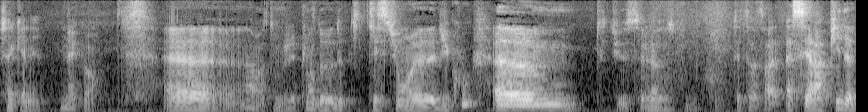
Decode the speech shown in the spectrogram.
chaque année. D'accord. Euh, attends, j'ai plein de, petites questions euh, du coup. Euh, peut-être assez rapide,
